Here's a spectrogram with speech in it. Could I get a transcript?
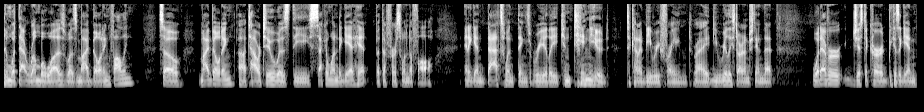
And what that rumble was was my building falling. So my building, uh, Tower Two, was the second one to get hit, but the first one to fall. And again, that's when things really continued to kind of be reframed, right? You really start to understand that whatever just occurred, because again,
